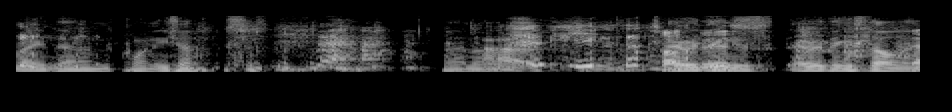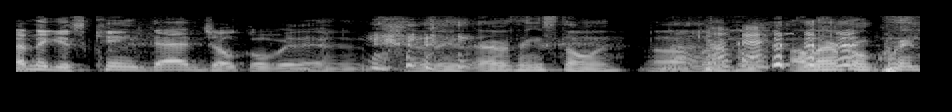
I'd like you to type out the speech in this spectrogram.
write down corny jokes? I don't. Talk everything this. is everything's stolen. That nigga's King Dad joke over there. Yeah, everything, everything's stolen. Uh, I, learned Okay. from, I learned from Quentin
